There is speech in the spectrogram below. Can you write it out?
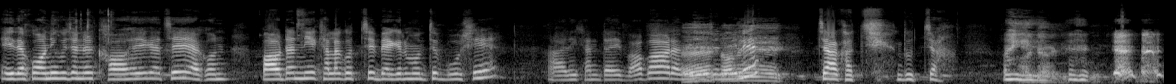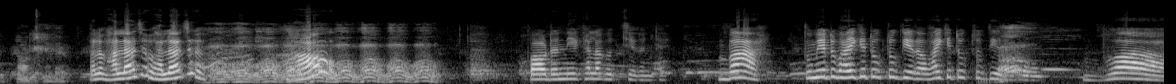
এই দেখো অনেক ওজনের খাওয়া হয়ে গেছে। এখন পাউডার নিয়ে খেলা করছে ব্যাগের মধ্যে বসে। আর এখানটায় বাবা আর আমি দুজন মিলে চা খাচ্ছি দুধ চা। ভালো ভালো আছো ভালো আছো? পাউডার নিয়ে খেলা করছে এখানটায়। বাহ তুমি একটু ভাইকে টুকটুক দিয়ে দাও ভাইকে টুকটুক দিয়ে দাও। বাহ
